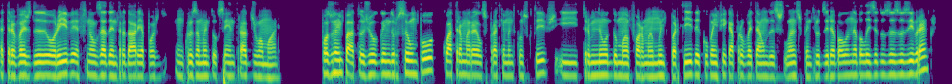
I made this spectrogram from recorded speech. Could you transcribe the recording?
através de Oribe, finalizado dentro da área após um cruzamento recém-entrado de João Mário. Após o empate, o jogo endureceu um pouco, quatro amarelos praticamente consecutivos e terminou de uma forma muito partida, com o Benfica a aproveitar um desses lances para introduzir a bola na baliza dos azuis e brancos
